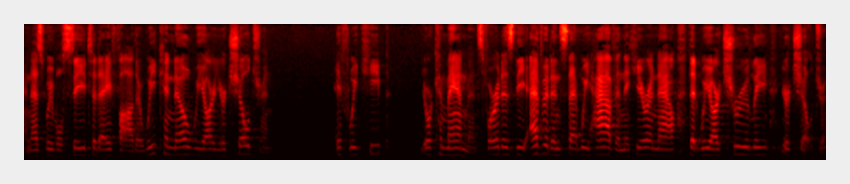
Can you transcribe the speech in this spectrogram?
And as we will see today, Father, we can know we are your children if we keep your commandments, for it is the evidence that we have in the here and now that we are truly your children.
